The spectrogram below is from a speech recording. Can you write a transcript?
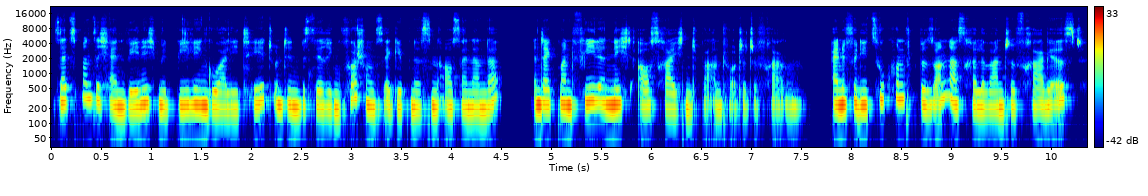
Setzt man sich ein wenig mit Bilingualität und den bisherigen Forschungsergebnissen auseinander, entdeckt man viele nicht ausreichend beantwortete Fragen. Eine für die Zukunft besonders relevante Frage ist,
